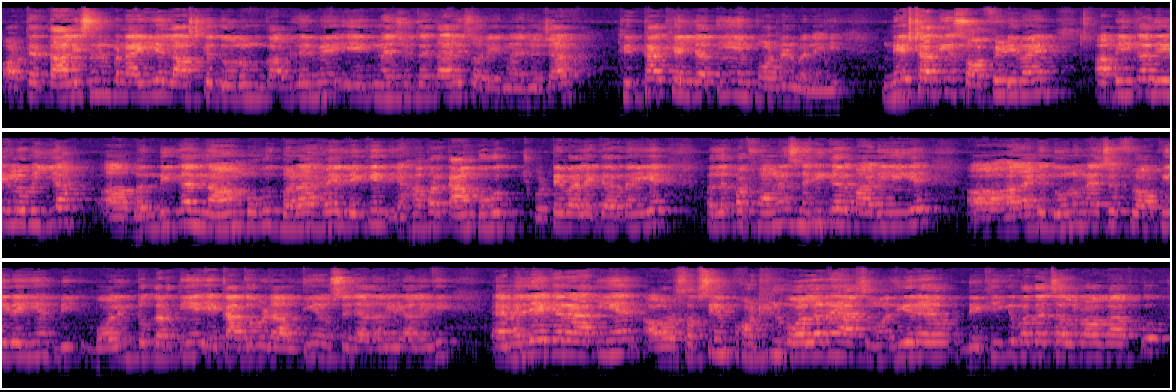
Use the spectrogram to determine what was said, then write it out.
और तैतालीस रन बनाई है लास्ट के दोनों मुकाबले में, एक मैच में तैतालीस और एक मैच में चार। ठीक ठाक खेल जाती है इंपॉर्टेंट बनेगी। नेक्स्ट आती है सॉफी डिवाइन आप इनका देख लो भैया बंदी का नाम बहुत बड़ा है, लेकिन यहाँ पर काम बहुत छोटे वाले कर रहे हैं मतलब परफॉर्मेंस नहीं कर पा रही है हालाँकि दोनों मैच फ्लॉप ही रही है बॉलिंग तो करती है, एक आध ओवर डालती है, उससे ज़्यादा नहीं डालेंगी। एमएलए कर आती हैं और सबसे इंपॉर्टेंट बॉलर है, आप समझ ही रहे हो। देखिए पता चल रहा होगा आपको,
